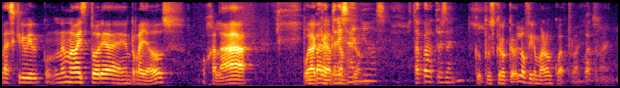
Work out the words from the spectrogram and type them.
va a escribir una nueva historia en Rayados. Ojalá pueda ¿Y para quedar tres campeón. años? ¿Está para tres años? Pues creo que lo firmaron cuatro años. Cuatro años.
